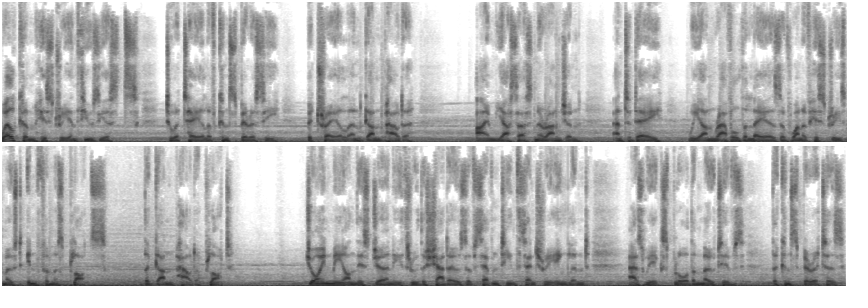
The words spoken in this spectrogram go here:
Welcome, history enthusiasts, to a tale of conspiracy, betrayal and gunpowder. I'm Yasas Naranjan, and today we unravel the layers of one of history's most infamous plots, the gunpowder plot. Join me on this journey through the shadows of 17th century England as we explore the motives, the conspirators,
